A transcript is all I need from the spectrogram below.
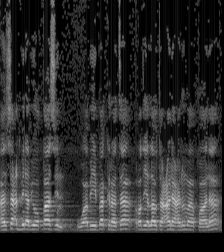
عن سعد بن أبي وقاص وأبي بكرة رضي الله تعالى عنهما قال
